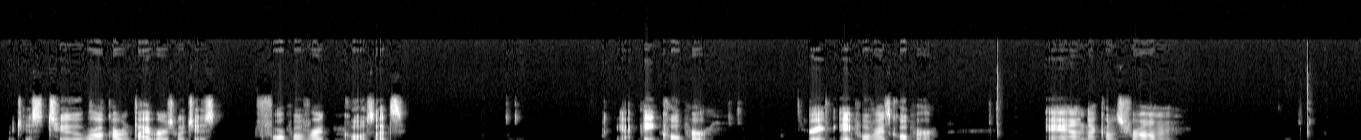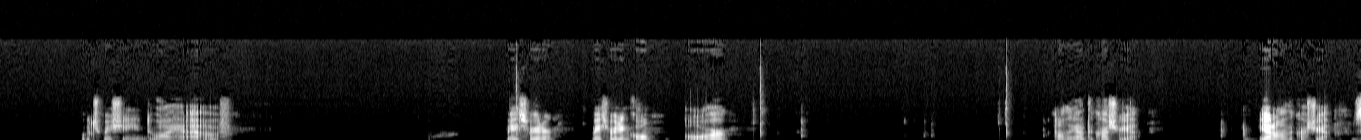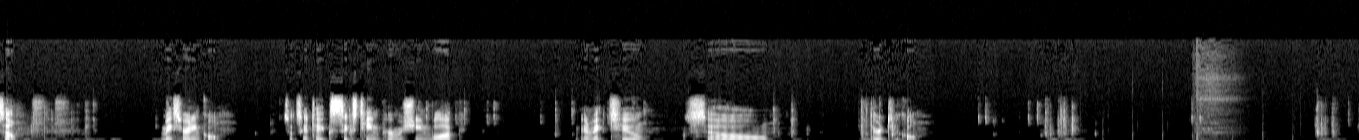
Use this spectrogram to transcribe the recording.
which is two raw carbon fibers, which is four pulverized coal, so that's yeah, 8 coal per. Or 8, eight pulverized coal per. And that comes from... Which machine do I have? Macerator. Mace rating coal. Or... I don't think I have the crusher yet. Yeah, I don't have the crusher yet. So, macerating coal. So it's going to take 16 per machine block. I'm going to make two. So 32 coal.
